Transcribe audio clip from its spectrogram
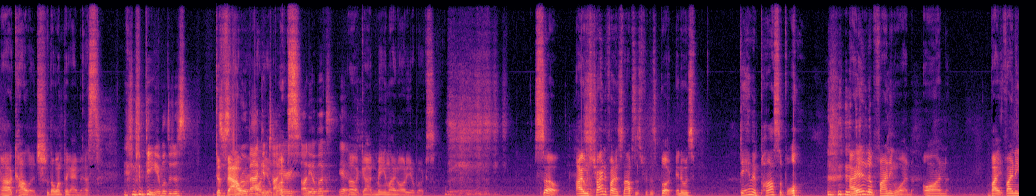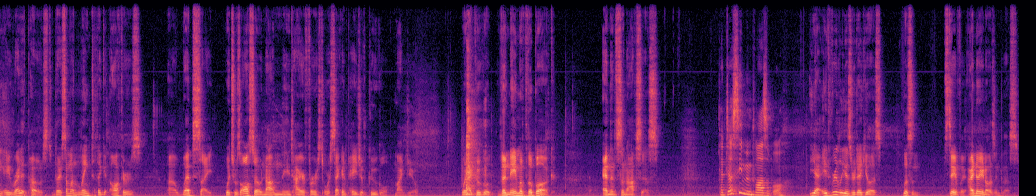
uh, college, the one thing I miss. Being able to just Devour throw back audiobooks. entire audiobooks. Yeah. Oh god, mainline audiobooks. so, I was trying to find a synopsis for this book, and it was damn impossible. I ended up finding one on by finding a Reddit post. There, someone linked the author's uh, website, which was also not in the entire first or second page of Google, mind you. When I googled the name of the book and then synopsis. That does seem implausible. Yeah, it really is ridiculous. Listen, Staveley, I know you're not listening to this,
